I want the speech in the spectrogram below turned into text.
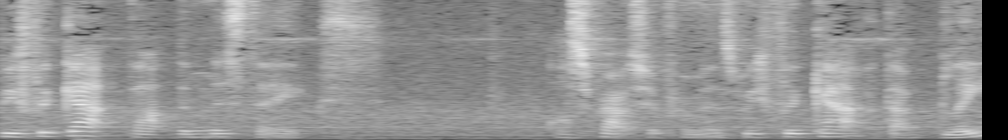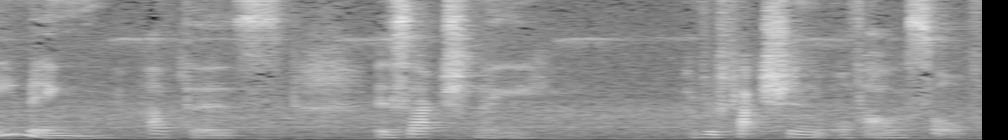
We forget that the mistakes are sprouted from us. We forget that blaming others is actually a reflection of ourselves,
